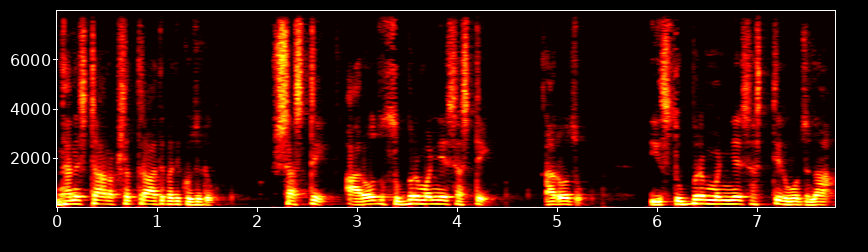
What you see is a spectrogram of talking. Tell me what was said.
ధనిష్ట నక్షత్రాధిపతి కుజుడు. షష్ఠి ఆ రోజు సుబ్రహ్మణ్య షష్ఠి. ఆ రోజు ఈ సుబ్రహ్మణ్య షష్ఠి రోజున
